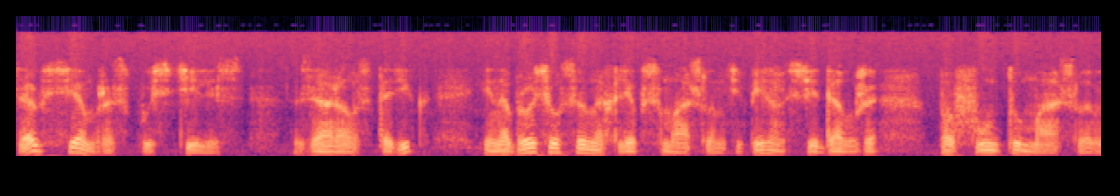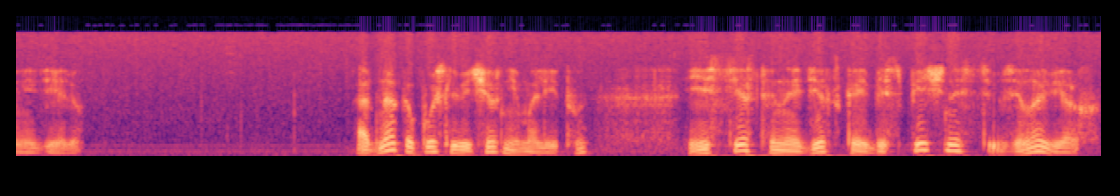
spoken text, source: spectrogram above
совсем распустились», — заорал старик и набросился на хлеб с маслом. Теперь он съедал уже по фунту масла в неделю. Однако после вечерней молитвы естественная детская беспечность взяла верх.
